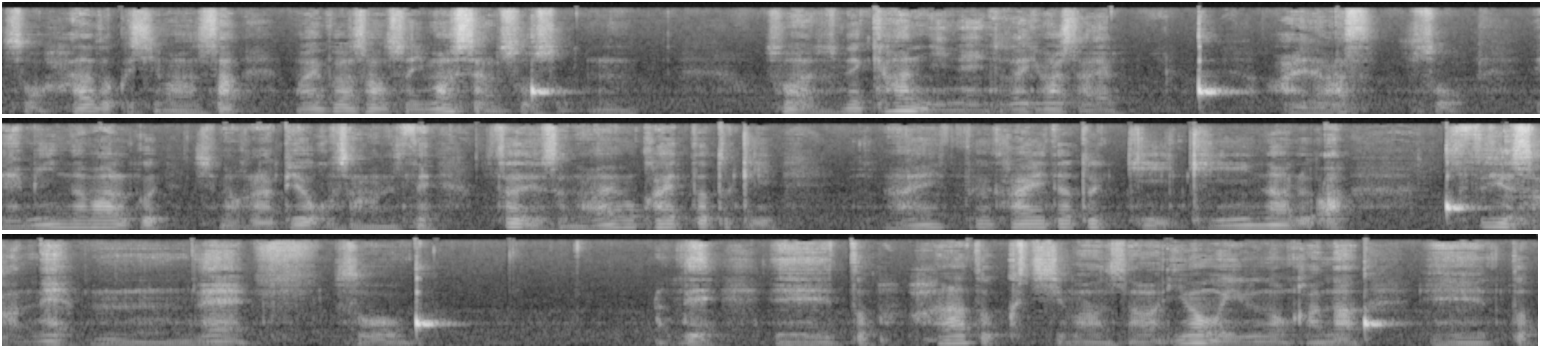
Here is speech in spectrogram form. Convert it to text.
そう、花徳島さん、マイプラさん、そういましたよ。そうそう。うん。そうなんですね。キャンディーね、いただきましたね。ありがとうございます。そう。え、みんな丸く、島倉ピヨコさんがですね、スタジオさん、名前も変えたとき、名前変えたとき気になる。あ、さんね、うんね、そう。で、えっ、ー、と、花と口番さんは今もいるのかな？えっ、ー、と、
